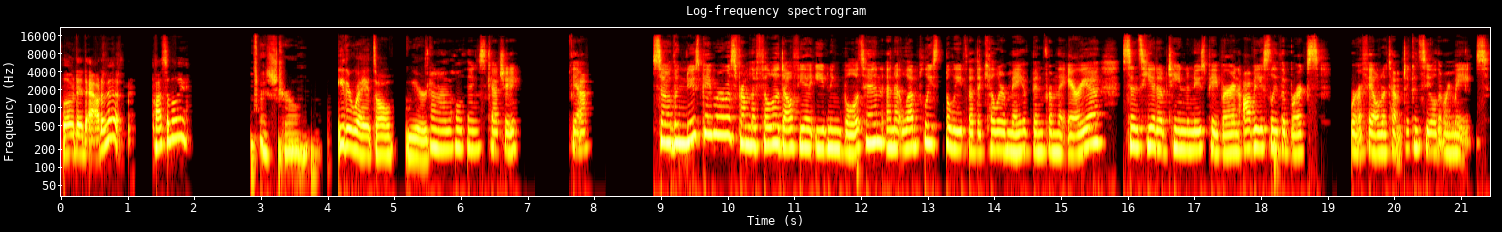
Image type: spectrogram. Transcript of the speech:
floated out of it. Possibly. That's true. Either way, it's all weird. I don't know, the whole thing's sketchy. Yeah. So the newspaper was from the Philadelphia Evening Bulletin, and it led police to believe that the killer may have been from the area since he had obtained a newspaper, and obviously the bricks were a failed attempt to conceal the remains.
